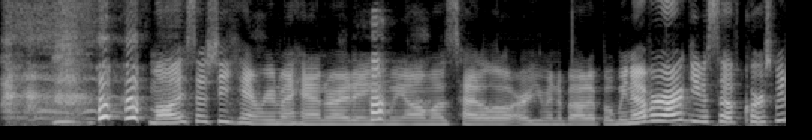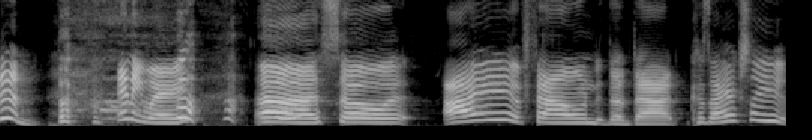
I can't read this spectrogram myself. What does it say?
Molly says she can't read my handwriting, and we almost had a little argument about it, but we never argue, so of course we didn't. Anyway, uh, so I found that that because I actually,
